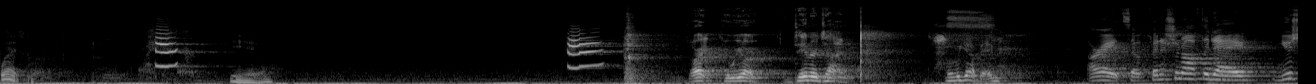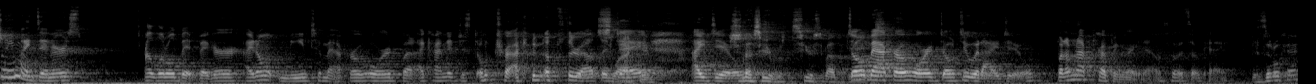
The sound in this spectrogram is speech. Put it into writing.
Fire. What? Yeah. All right, here we are. Dinner time. What we got, babe? All right, so finishing off the day. Usually my dinner's a little bit bigger. I don't mean to macro hoard, but I kind of just don't track enough throughout the Slacking. day. I do. She's not serious, serious about the Don't gains. macro hoard. Don't do what I do. But I'm not prepping right now, so it's okay. Is it okay?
